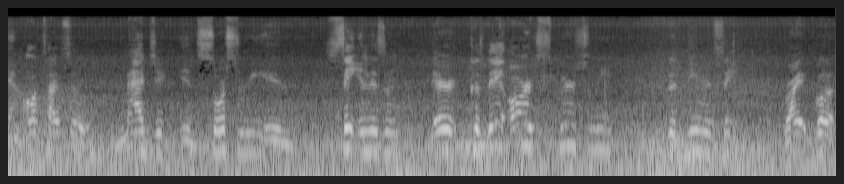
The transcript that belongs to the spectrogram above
and all types of magic and sorcery and Satanism. They're because they are spiritually the demon Satan, right? But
